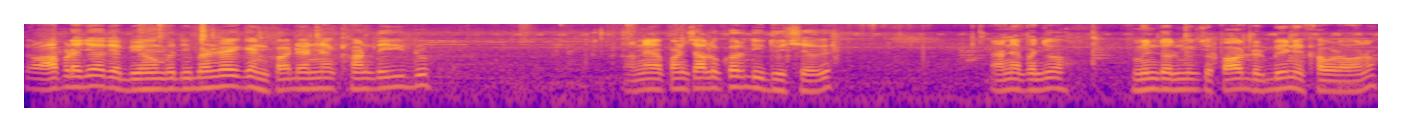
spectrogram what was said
તો આપણે જો તે બેહું બધી બંધાઈ ગઈ ને પાડરને ખાંડ દઈ દીધું. અને પણ ચાલુ કરી દીધું છે હવે. આને પણ જો મિનરલ મિક્સર પાવડર બે નહીં ખવડાવવાનો.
